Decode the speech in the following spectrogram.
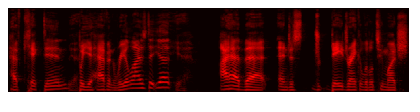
have kicked in, Yeah. but you haven't realized it yet. Yeah, I had that and just day drank a little too much,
